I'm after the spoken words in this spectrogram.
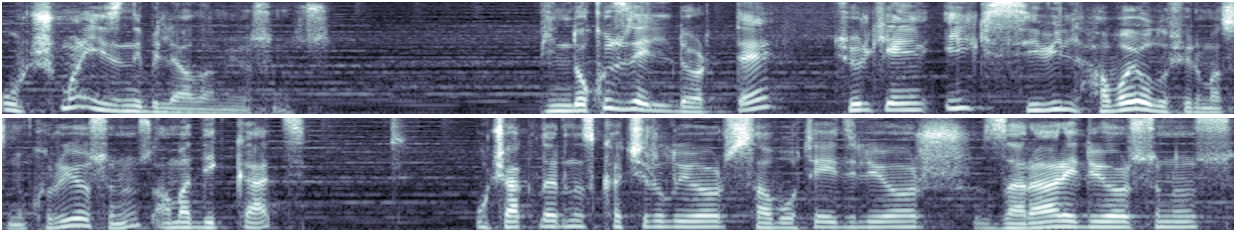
uçma izni bile alamıyorsunuz. 1954'te Türkiye'nin ilk sivil havayolu firmasını kuruyorsunuz ama dikkat uçaklarınız kaçırılıyor, sabote ediliyor, zarar ediyorsunuz.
